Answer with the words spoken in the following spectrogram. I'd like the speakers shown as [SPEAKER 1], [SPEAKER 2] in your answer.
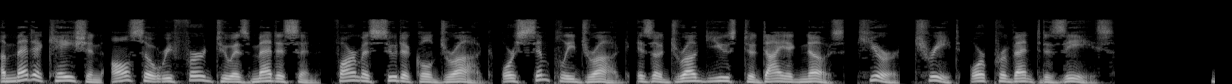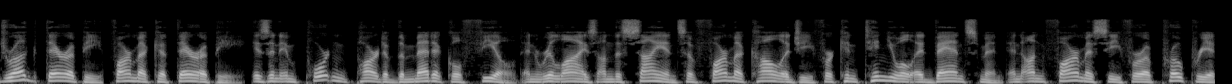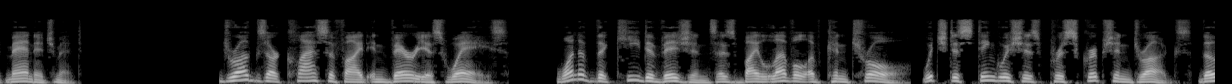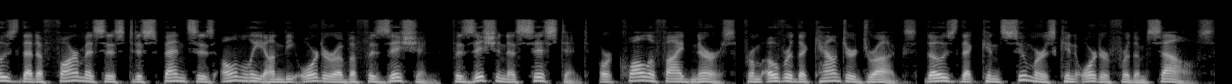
[SPEAKER 1] A medication also referred to as medicine, pharmaceutical drug, or simply drug is a drug used to diagnose, cure, treat, or prevent disease. Drug therapy, pharmacotherapy is an important part of the medical field and relies on the science of pharmacology for continual advancement and on pharmacy for appropriate management. Drugs are classified in various ways. One of the key divisions is by level of control, which distinguishes prescription drugs those that a pharmacist dispenses only on the order of a physician, physician assistant, or qualified nurse from over-the-counter drugs those that consumers can order for themselves.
